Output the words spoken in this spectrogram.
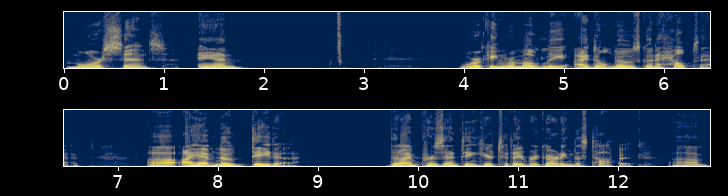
more since. And working remotely, I don't know is going to help that. Uh, I have no data that I'm presenting here today regarding this topic. Um,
